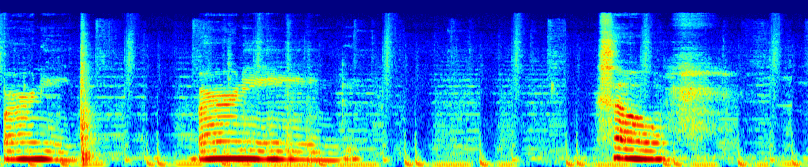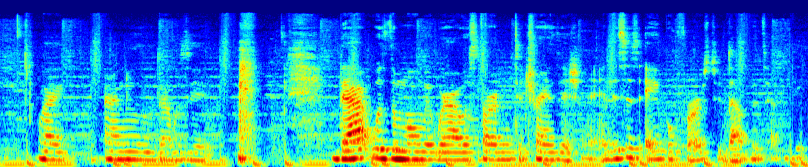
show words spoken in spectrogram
burning burning. So, like, I knew that was it. that was the moment where I was starting to transition. And this is April 1st, 2017.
